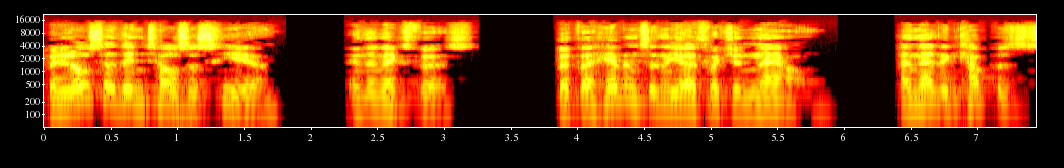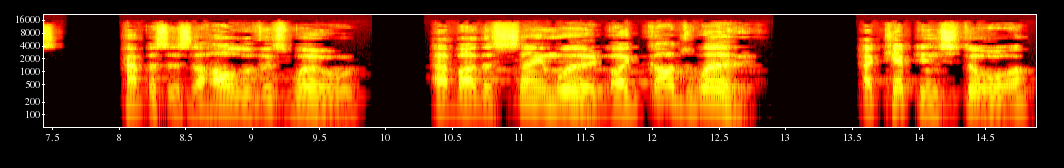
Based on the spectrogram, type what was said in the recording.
But it also then tells us here in the next verse that the heavens and the earth which are now, and that encompasses, encompasses the whole of this world, are by the same word, by God's word, are kept in store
